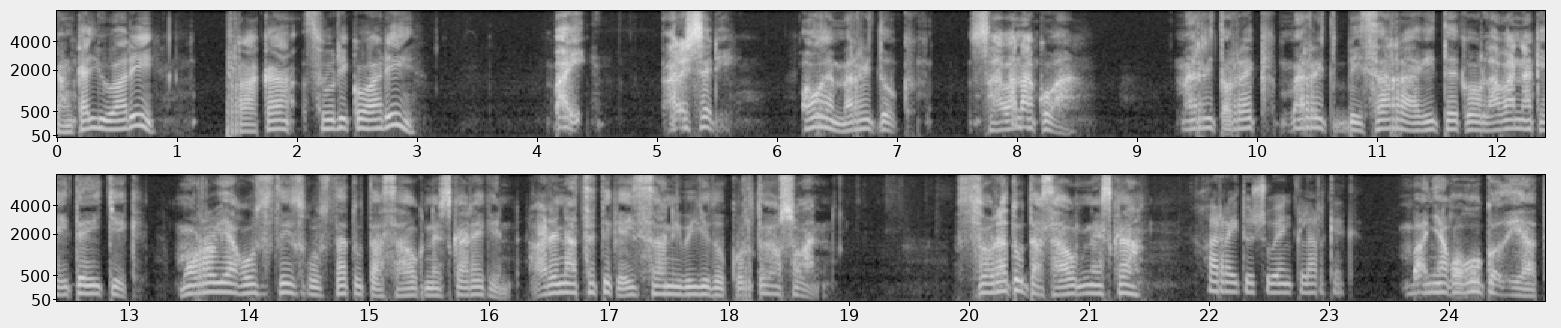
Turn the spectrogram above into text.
Kankailuari? Praka zurikoari? Bai, areseri. Hogen merrituk, zabanakoa. Merrit horrek, merrit bizarra egiteko labanak eite itik. Morroia guztiz gustatuta zaok neskarekin. Haren atzetik eizan ibili du kurte osoan. Zoratuta zaok neska. Jarraitu zuen Clarkek. Baina gogoko diat,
